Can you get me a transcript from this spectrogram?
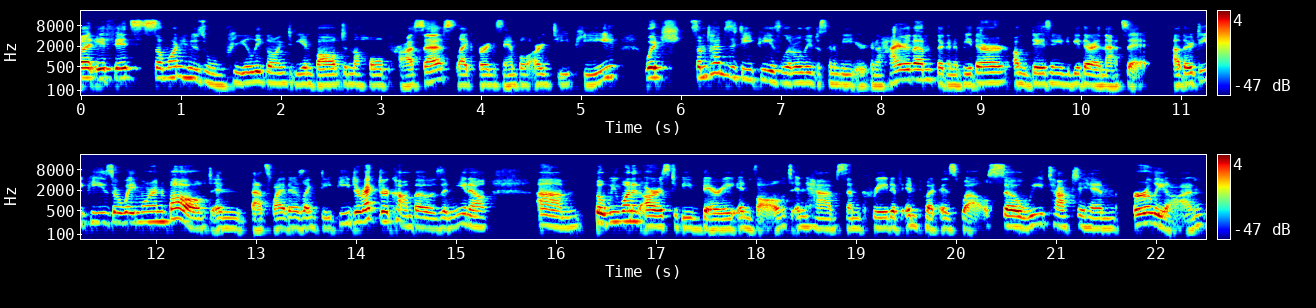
But if it's someone who's really going to be involved in the whole process like for example our dp which sometimes the dp is literally just going to be you're going to hire them they're going to be there on the days they need to be there and that's it. Other dps are way more involved and that's why there's like dp director combos and you know um, but we wanted ours to be very involved and have some creative input as well. So we talked to him early on,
